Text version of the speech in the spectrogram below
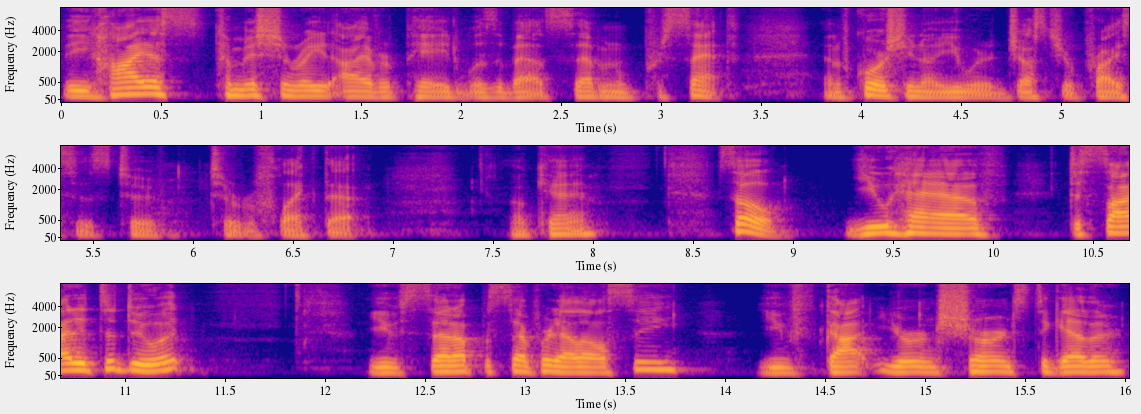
The highest commission rate I ever paid was about 7%. And of course, you know, you would adjust your prices to, to reflect that. Okay. So you have decided to do it. You've set up a separate LLC. You've got your insurance together.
